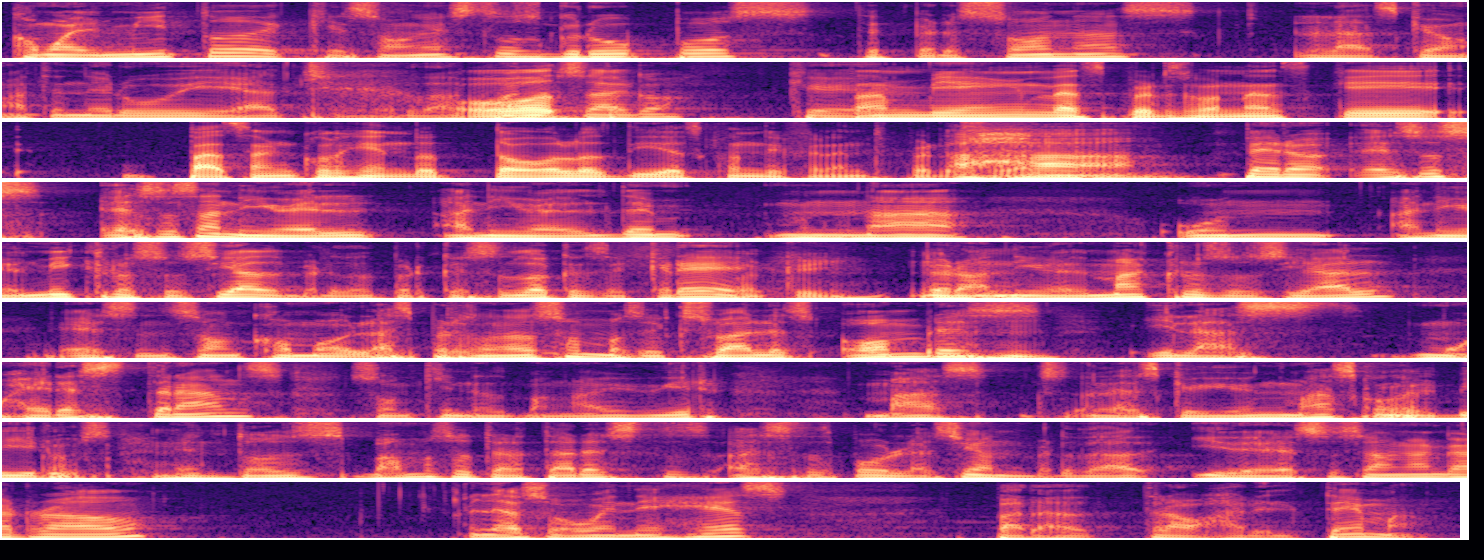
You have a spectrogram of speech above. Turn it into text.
como el mito de que son estos grupos de personas las que van a tener VIH, ¿verdad? Es Ot- algo que... también las personas que pasan cogiendo todos los días con diferentes personas. Ajá, pero eso es, eso es a nivel, a nivel de una, un, a nivel microsocial, ¿verdad? Porque eso es lo que se cree. Ok. Pero a nivel macrosocial es, son como las personas homosexuales, hombres, y las mujeres trans son quienes van a vivir más, las que viven más con el virus. Entonces vamos a tratar a, a esta población, ¿verdad? Y de eso se han agarrado las ONGs para trabajar el tema.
